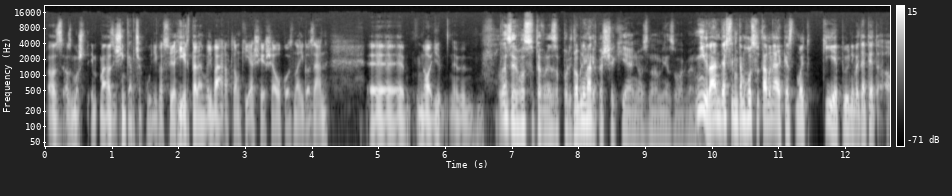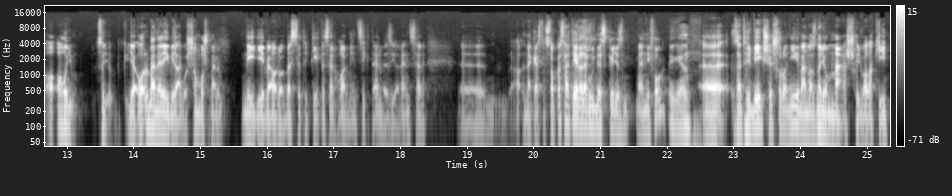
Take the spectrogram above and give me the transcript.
az, az most már az is inkább csak úgy igaz, hogy a hirtelen vagy váratlan kiesése okozna igazán nagy ö, Azért hosszú távon ez a politikai problémát. képesség hiányozna, ami az Orbán. Nyilván, de szerintem hosszú távon elkezd majd kiépülni, vagy tehát ahogy Szóval ugye Orbán elég világosan most már négy éve arról beszélt, hogy 2030-ig tervezi a rendszer nek ezt a szakaszát. Jelenleg úgy néz ki, hogy ez menni fog. Igen. Tehát, hogy végső soron nyilván az nagyon más, hogy valaki,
